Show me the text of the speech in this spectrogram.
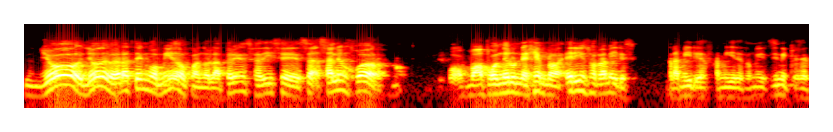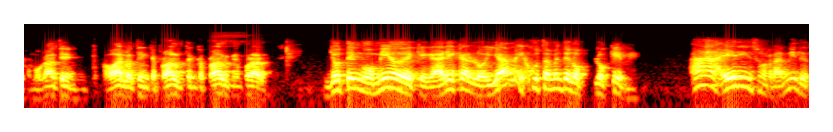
yo, yo de verdad tengo miedo cuando la prensa dice, sa- sale un jugador, ¿no? Voy a poner un ejemplo, Erinson Ramírez. Ramírez, Ramírez, Ramírez, tiene que ser convocado, tienen que probarlo, tienen que probarlo, tienen que probarlo, tienen que probarlo. Yo tengo miedo de que Gareca lo llame y justamente lo, lo queme. Ah, Erinson Ramírez,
